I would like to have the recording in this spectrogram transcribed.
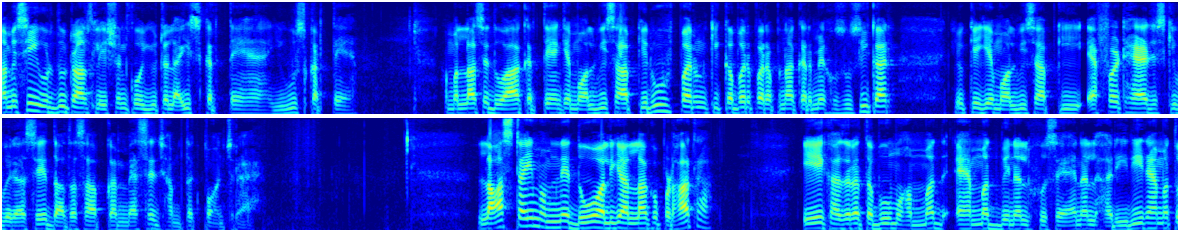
हम इसी उर्दू ट्रांसलेशन को यूटिलाइज करते हैं यूज़ करते हैं। हम अल्लाह से दुआ करते हैं कि मौलवी साहब की रूह पर, उनकी कब्र पर अपना कर्म खसूसी कर, क्योंकि ये मौलवी साहब की एफ़र्ट है, जिसकी वजह से दादा साहब का मैसेज हम तक पहुँच रहा है। लास्ट टाइम हमने दो अलिया अल्लाह को पढ़ा था। एक हज़रत अबू मोहम्मद अहमद बिन अल हुसैन अल हरीरी रहमत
